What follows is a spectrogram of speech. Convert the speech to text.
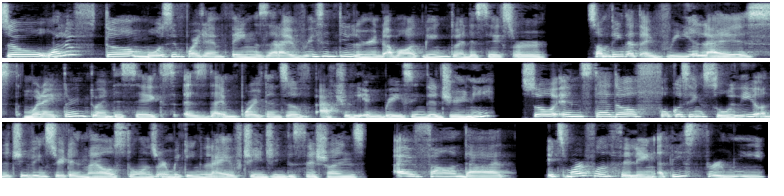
So, one of the most important things that I've recently learned about being 26 or something that I've realized when I turned 26 is the importance of actually embracing the journey. So, instead of focusing solely on achieving certain milestones or making life changing decisions, I've found that it's more fulfilling, at least for me,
